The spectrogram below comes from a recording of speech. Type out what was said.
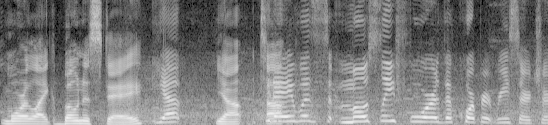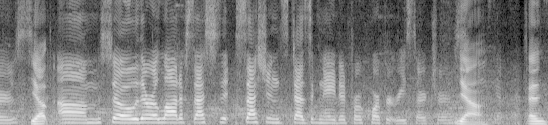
more like bonus day. yep. Yeah. Today Uh, was mostly for the corporate researchers. Yep. Um, so there are a lot of ses- sessions designated for corporate researchers. yeah. Yep. And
